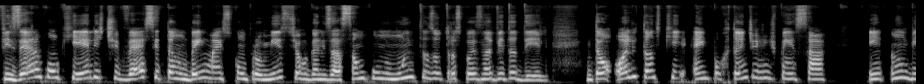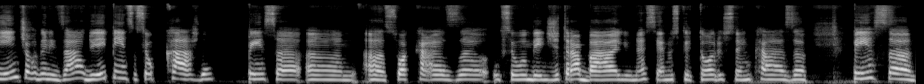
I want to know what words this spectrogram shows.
fizeram com que ele tivesse também mais compromisso e organização com muitas outras coisas na vida dele. Então, olha o tanto que é importante a gente pensar em ambiente organizado, e aí pensa seu carro, pensa um, a sua casa, o seu ambiente de trabalho, né? Se é no escritório, se é em casa, pensa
